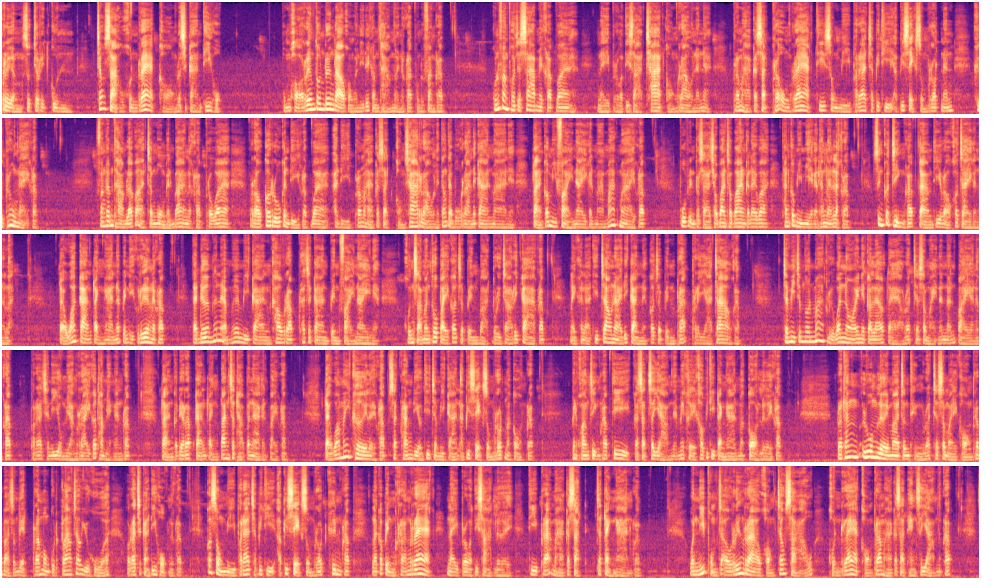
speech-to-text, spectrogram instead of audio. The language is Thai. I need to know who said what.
Speaker 1: เปลืองสุจริตกุล เจ้าสาวคนแรกของรัชกาลที่ 6 ผมขอเริ่มต้นเรื่องราวของวันนี้ด้วยคำถามหน่อยนะครับ คุณผู้ฟังครับ คุณผู้ฟังพอจะทราบไหมครับว่า ในประวัติศาสตร์ชาติของเรานั้นน่ะพระมหากษัตริย์พระองค์แรกที่ทรงมีพระราชพิธีอภิเษกสมรสนั้น คือพระองค์ไหนครับ ฟังคำถามแล้วก็อาจจะงงกันบ้างนะครับ เพราะว่าเราก็รู้กันดีครับว่าอดีตพระมหากษัตริย์ของชาติเราเนี่ยตั้งแต่โบราณกาลมาเนี่ยต่างก็มีฝ่ายในกันมามากมายครับพูดเป็นภาษาชาวบ้านชาวบ้านก็ได้ว่า ท่านก็มีเมียกันทั้งนั้นแหละครับ ซึ่งก็จริงครับตามที่เราเข้าใจกันนั่นแหละแต่ว่าการแต่งงานนั้นเป็นอีกเรื่องนะครับ แต่เดิมนั้นเนี่ยเมื่อมีการเข้ารับราชการเป็นฝ่ายในเนี่ยคนสามัญทั่วไปก็จะเป็นบาทบริจาริกาครับ ในขณะที่เจ้านายด้วยกันเนี่ยก็จะเป็นพระภรยาเจ้าครับ จะมีจำนวนมากหรือว่าน้อยเนี่ยก็แล้วแต่รัชสมัยนั้นๆ ไปนะครับพระราชนิยมอย่างไรก็ทำอย่างนั้นครับ ต่างก็ได้รับการแต่งตั้งสถาปนากันไปครับ แต่ว่าไม่เคยเลยครับ สักครั้งเดียวที่จะมีการอภิเษกสมรสมาก่อนครับ เป็นความจริงครับที่กษัตริย์สยามเนี่ยไม่เคยเข้าพิธีแต่งงานมาก่อนเลยครับ กระทั่งล่วงเลยมาจนถึงรัชสมัยของพระบาทสมเด็จ พระมงกุฎเกล้าเจ้าอยู่หัว รัชกาลที่ 6 นะครับ ก็ทรงมีพระราชพิธีอภิเษกสมรสขึ้นครับ และก็เป็นครั้งแรกในประวัติศาสตร์เลย ที่พระมหากษัตริย์จะแต่งงานครับ วันนี้ผมจะเอาเรื่องราวของเจ้าสาว คนแรกของพระมหากษัตริย์แห่งสยามนะครับ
